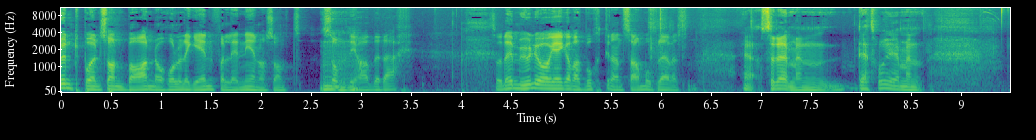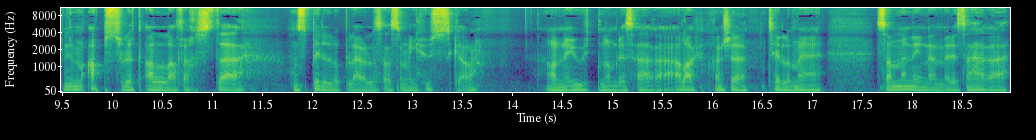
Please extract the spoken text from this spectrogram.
rundt på en sånn bane og holde deg innenfor linjen og sånt, som de hadde der. Så det er mulig òg jeg har vært borti den samme opplevelsen. Ja, så det, men, det tror jeg er min, absolutt aller første sånn spillopplevelse som jeg husker. da. Han utenom disse her, eller kanskje til og med sammenlignet med disse her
